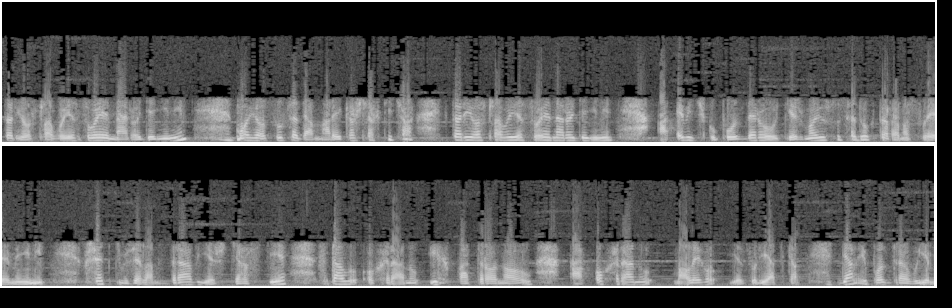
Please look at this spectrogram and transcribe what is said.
ktorý oslavuje svoje narodeniny, môjho suseda Mareka Šlachtiča, ktorý oslavuje svoje narodeniny a Evičku Pozderovú, tiež moju susedu, ktorá má svoje meniny. Všetkým želám zdravie, šťastie, stálu ochranu ich patronov a ochranu malého jezuliatka. Ďalej pozdravujem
